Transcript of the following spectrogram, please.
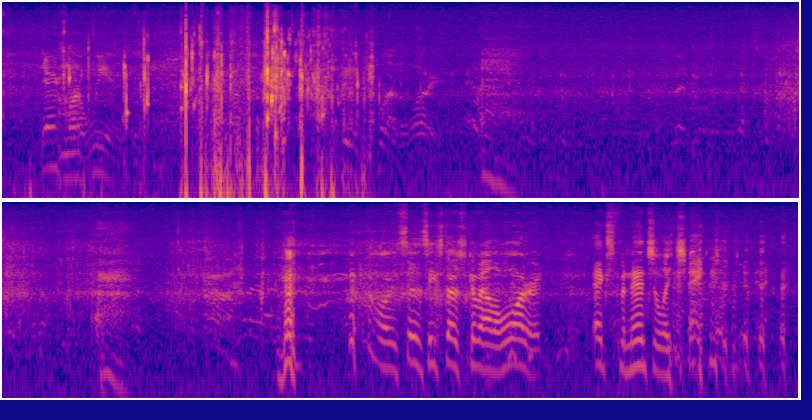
There's one weird. Pull out of the water. well, as soon as he starts to come out of the water, it exponentially changes.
